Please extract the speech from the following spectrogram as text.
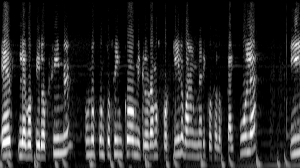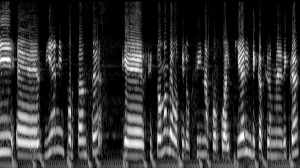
Es levotiroxina, 1.5 microgramos por kilo, bueno, el médico se los calcula. Y eh, es bien importante que si toman levotiroxina por cualquier indicación médica,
